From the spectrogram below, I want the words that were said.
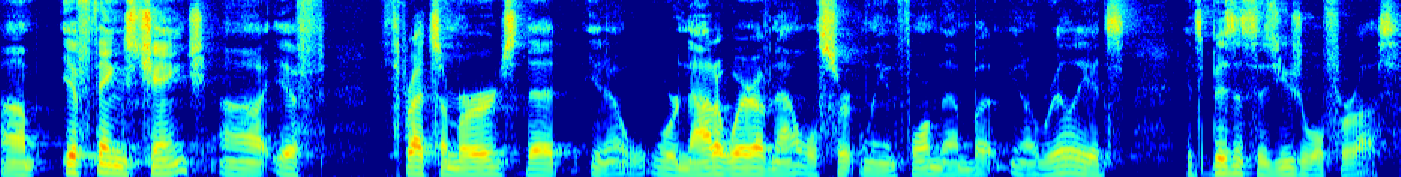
Um, if things change, uh, if threats emerge that you know we're not aware of now, we'll certainly inform them. But you know, really, it's it's business as usual for us.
